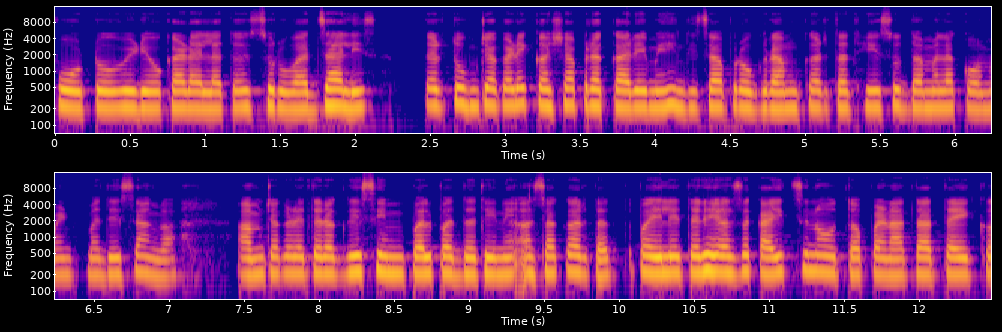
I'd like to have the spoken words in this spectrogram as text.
फोटो व्हिडिओ काढायला तर सुरुवात झालीच. तर तुमच्याकडे कशा प्रकारे मेहंदीचा प्रोग्राम करतात हे सुद्धा मला कॉमेंटमध्ये सांगा. आमच्याकडे तर अगदी सिंपल पद्धतीने असा करतात. पहिले तर हे असं काहीच नव्हतं पण आता आता एक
